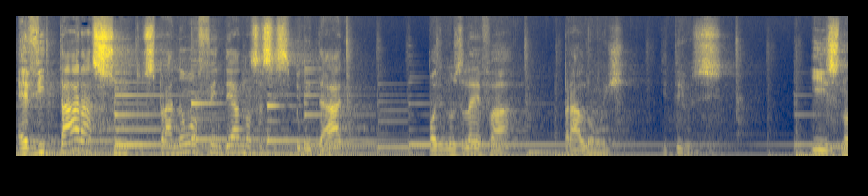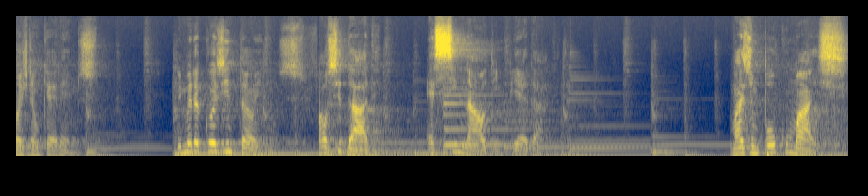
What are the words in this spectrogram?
Evitar assuntos para não ofender a nossa sensibilidade pode nos levar para longe de Deus. E isso nós não queremos. Primeira coisa então, irmãos, falsidade é sinal de impiedade. Mas um pouco mais.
